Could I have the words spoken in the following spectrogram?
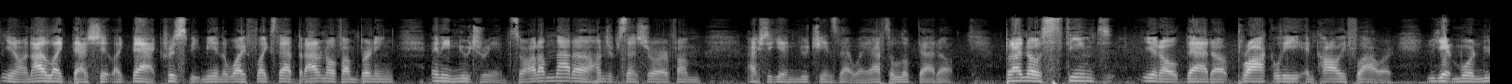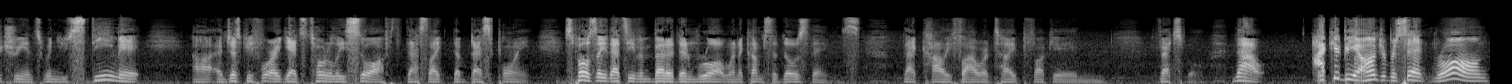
you know, and I like that shit like that, crispy. Me and the wife likes that, but I don't know if I'm burning any nutrients. So I'm not hundred percent sure if I'm actually getting nutrients that way. I have to look that up. But I know steamed, you know, that uh, broccoli and cauliflower, you get more nutrients when you steam it uh, and just before it gets totally soft. That's like the best point. Supposedly that's even better than raw when it comes to those things. That cauliflower type fucking vegetable. Now, I could be 100% wrong.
